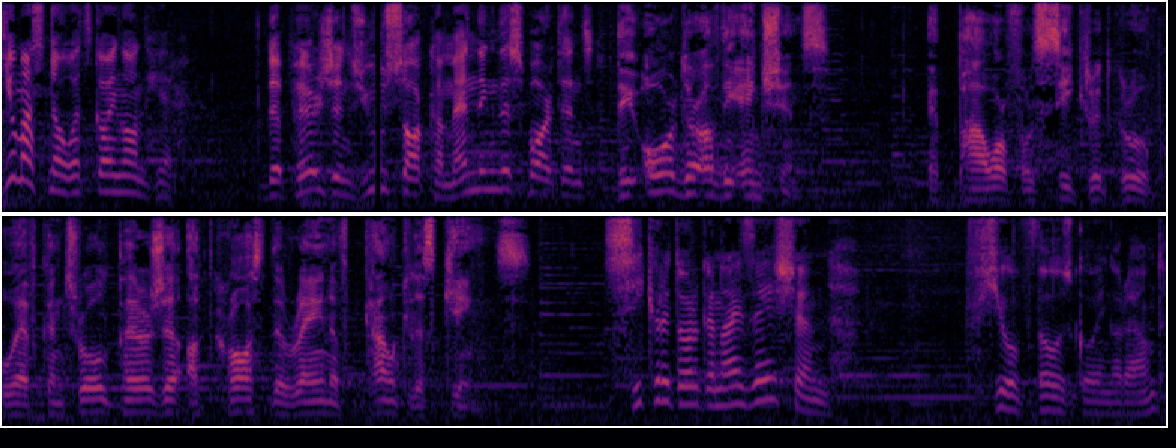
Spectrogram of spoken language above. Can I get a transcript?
You must know what's going on here. The Persians you saw commanding the Spartans. The Order of the Ancients. A powerful secret group who have controlled Persia across the reign of countless kings. Secret organization. Few of those going around.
